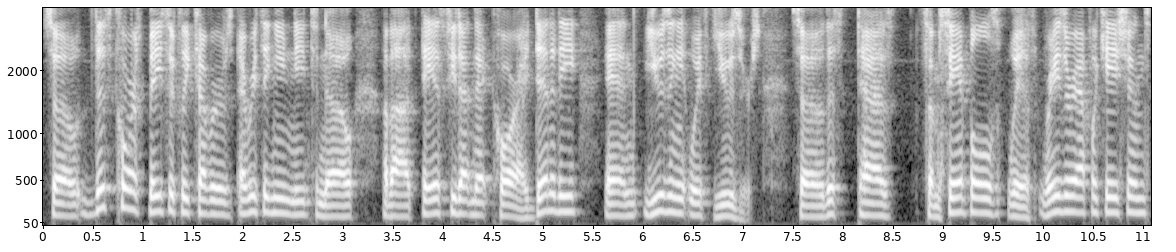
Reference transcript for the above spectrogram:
So this course basically covers everything you need to know about ASP.NET Core Identity and using it with users. So this has some samples with Razor applications,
